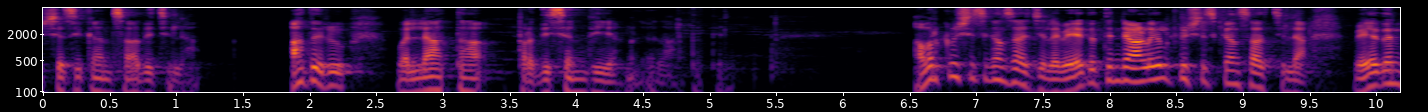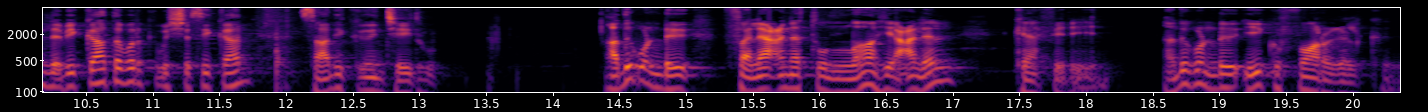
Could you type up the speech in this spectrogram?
വിശ്വസിക്കാൻ സാധിച്ചില്ല. അതൊരു വല്ലാത്ത പ്രതിസന്ധിയാണ് യഥാർത്ഥത്തിൽ. അവർക്ക് വിശ്വസിക്കാൻ സാധിച്ചില്ല. വേദത്തിന്റെ ആളുകൾക്ക് വിശ്വസിക്കാൻ സാധിച്ചില്ല. വേദം ലഭിക്കാത്തവർക്ക് വിശ്വസിക്കാൻ സാധിക്കുകയും ചെയ്തു. അതുകൊണ്ട് ഫലാനത്തുല്ലാഹി അലൽ കാഫിരീൻ. അതുകൊണ്ട് ഈ കുഫാറുകൾക്ക്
